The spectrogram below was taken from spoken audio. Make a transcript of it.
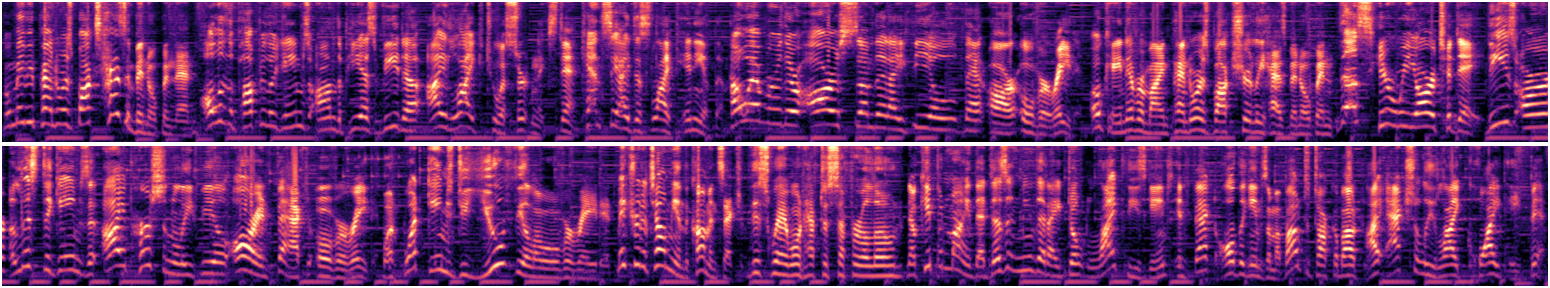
Well, maybe Pandora's box hasn't been open then. All of the popular games on the PS Vita I like to a certain extent. Can't say I dislike any of them. However, there are some that I feel that are overrated. Okay, never mind. Pandora's box surely has been open. Thus, here we are today. These are a list of games that I personally feel are in fact overrated. But what games do you feel are overrated? Make sure to tell me in the comment section. This way I won't have to suffer alone. Now keep in mind, that doesn't mean that I don't like these games. In fact, all the games I'm about to talk about, I actually like quite a bit.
